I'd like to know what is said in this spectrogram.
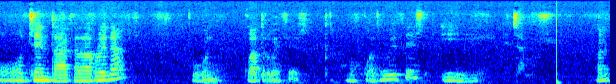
o 80 a cada rueda pues bueno, cuatro veces. Cargamos cuatro veces y echamos. ¿vale?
